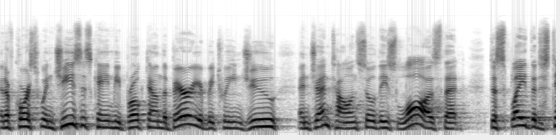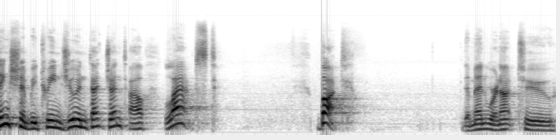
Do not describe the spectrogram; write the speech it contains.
And of course, when Jesus came, he broke down the barrier between Jew and Gentile. And so these laws that displayed the distinction between Jew and Gentile lapsed. But the men were not to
